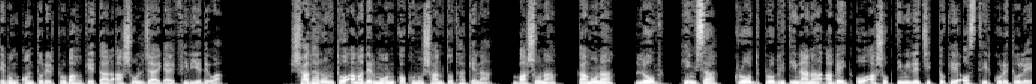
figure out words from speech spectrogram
এবং অন্তরের প্রবাহকে তার আসল জায়গায় ফিরিয়ে দেওয়া। সাধারণত আমাদের মন কখনো শান্ত থাকে না, বাসনা, কামনা, লোভ, হিংসা, ক্রোধ প্রভৃতি নানা আবেগ ও আসক্তি মিলে চিত্তকে অস্থির করে তোলে,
